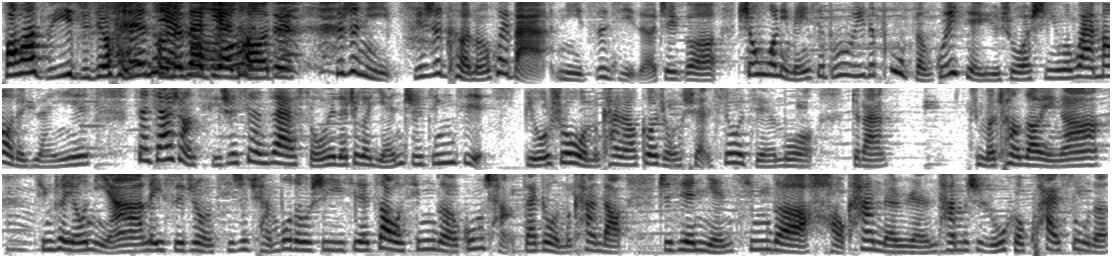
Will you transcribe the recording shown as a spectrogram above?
花花子一直就很认同的在点头，对，就是你其实可能会把你自己的这个生活里面一些不如意的部分归结于说是因为外貌的原因，再加上其实现在所谓的这个颜值经济，比如说我们看到各种选秀节目，对吧？什么创造营啊，青春有你啊，类似于这种，其实全部都是一些造星的工厂，在给我们看到这些年轻的好看的人，他们是如何快速的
